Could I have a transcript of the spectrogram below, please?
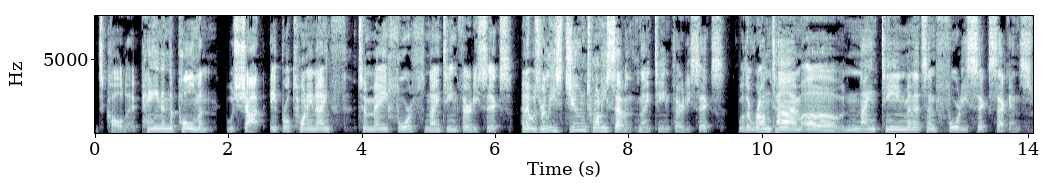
It's called A Pain in the Pullman. It was shot April 29th to May 4th, 1936, and it was released June 27th, 1936, with a runtime of 19 minutes and 46 seconds,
